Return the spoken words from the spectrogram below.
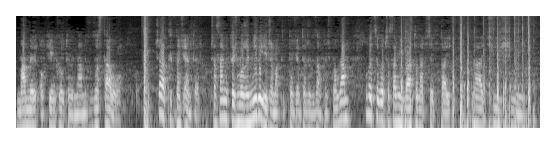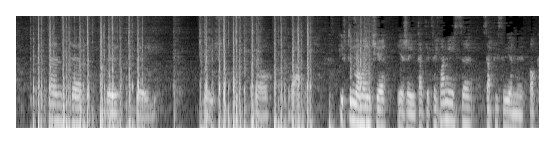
mamy okienko, które nam zostało. Trzeba kliknąć Enter. Czasami ktoś może nie wiedzieć, że ma kliknąć Enter, żeby zamknąć program. Wobec tego czasami warto napisać tutaj naciśnij Enter, by wyj- wyjść z programu. I w tym momencie, jeżeli takie coś ma miejsce, zapisujemy OK,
